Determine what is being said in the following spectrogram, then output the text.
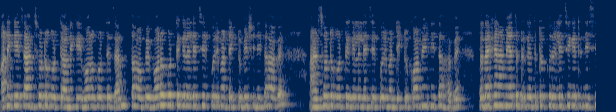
অনেকেই চান ছোট করতে, অনেকেই বড় করতে চান। তবে বড় করতে গেলে লেচির পরিমাণটা একটু বেশি নিতে হবে। আর ছোট করতে গেলে লেচির পরিমাণটা একটু কমিয়ে নিতে হবে। তো দেখেন আমি এতটুকু এতটুকু করে লেচি কেটে নিছি।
